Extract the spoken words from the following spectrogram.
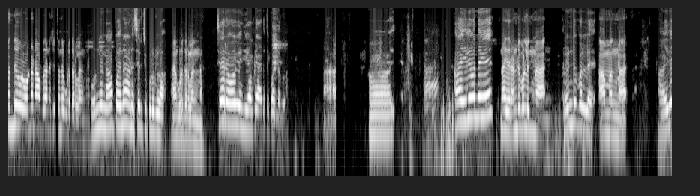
வந்து ஒரு ஒன்று நாற்பது அனுசரிச்சு வந்து கொடுத்துர்லாங்கண்ணா. ஒன்னு நாற்பதுனா அனுசரிச்சு கொடுக்கலாம். ஆ கொடுத்துர்லாங்கண்ணா. சரி ஓகே ஜி. அப்படியே அடுத்து பார்த்துடலாம். இது வந்து இது ரெண்டு பல்லுங்கண்ணா. ரெண்டு பல்லு. ஆமாங்கண்ணா. இது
